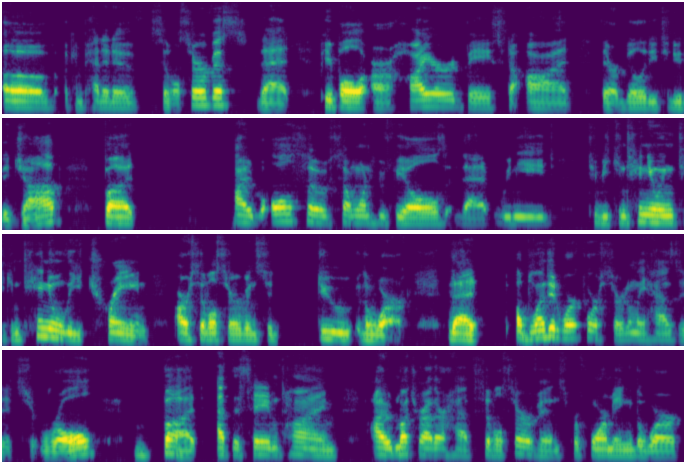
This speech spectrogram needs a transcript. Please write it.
of a competitive civil service that people are hired based on their ability to do the job. But I'm also someone who feels that we need to be continuing to continually train our civil servants to do the work. That a blended workforce certainly has its role, but at the same time, I would much rather have civil servants performing the work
